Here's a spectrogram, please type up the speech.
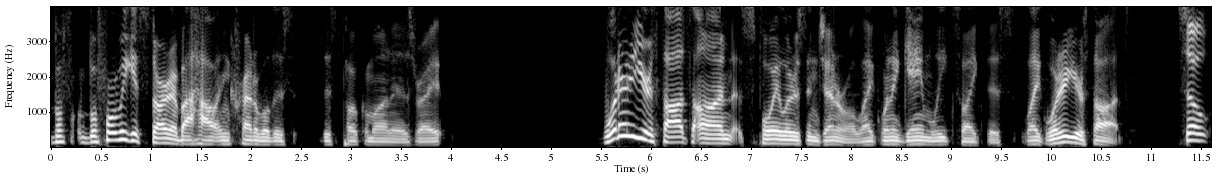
Before before we get started about how incredible this this Pokemon is, right? What are your thoughts on spoilers in general? Like when a game leaks like this, like what are your thoughts? So,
